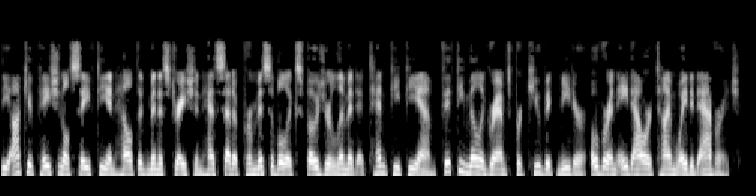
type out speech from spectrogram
The Occupational Safety and Health Administration has set a permissible exposure limit at 10 ppm 50 mg per cubic meter over an 8-hour time-weighted average.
